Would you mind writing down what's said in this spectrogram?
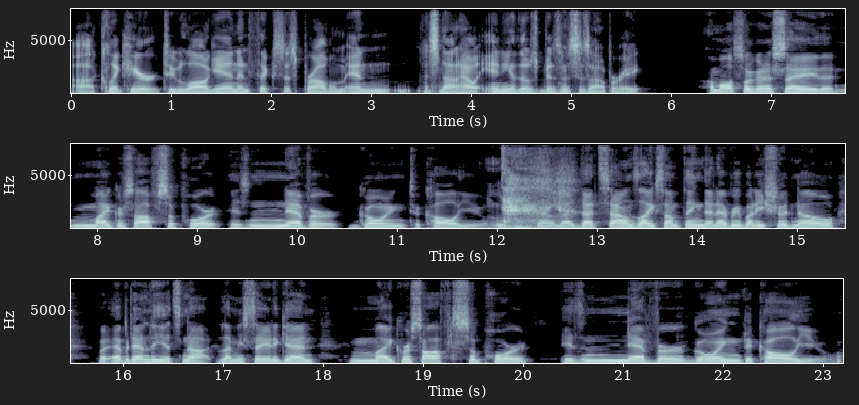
Uh, click here to log in and fix this problem." And that's not how any of those businesses operate. I'm also going to say that Microsoft support is never going to call you. Now, that, that sounds like something that everybody should know, but evidently it's not. Let me say it again. Microsoft support is never going to call you.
